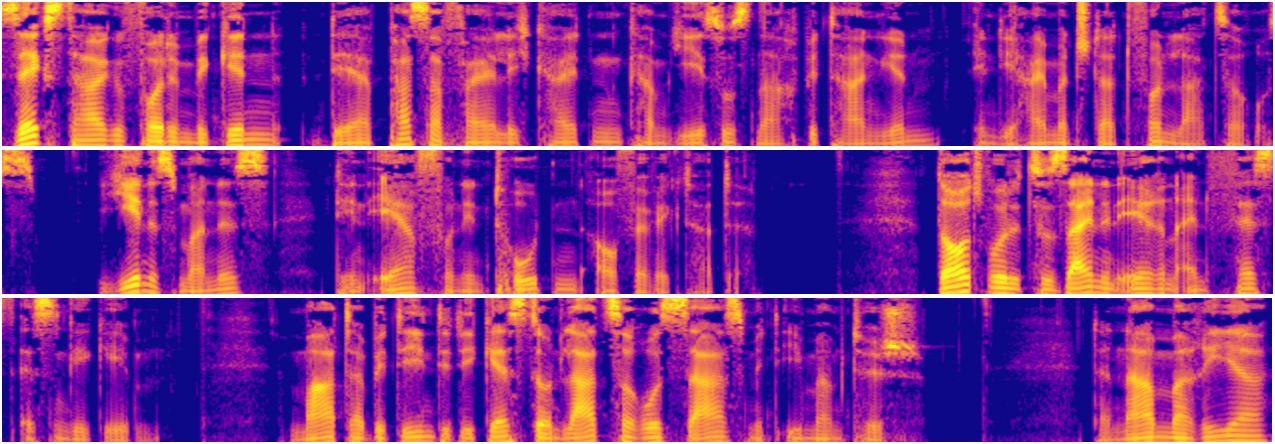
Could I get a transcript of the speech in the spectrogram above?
Sechs Tage vor dem Beginn der Passafeierlichkeiten kam Jesus nach Bethanien in die Heimatstadt von Lazarus, jenes Mannes, den er von den Toten auferweckt hatte. Dort wurde zu seinen Ehren ein Festessen gegeben. Martha bediente die Gäste und Lazarus saß mit ihm am Tisch. Da nahm Maria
